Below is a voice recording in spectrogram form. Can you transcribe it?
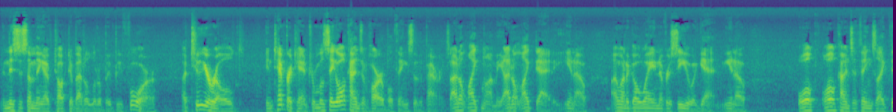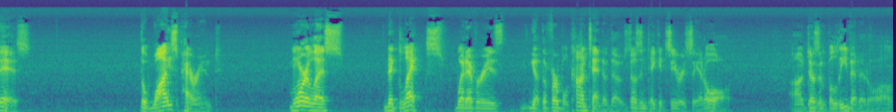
And this is something I've talked about a little bit before. A two year old in temper tantrum will say all kinds of horrible things to the parents. I don't like mommy. I don't like daddy. You know, I want to go away and never see you again. You know, all, all kinds of things like this the wise parent more or less neglects whatever is you know the verbal content of those doesn't take it seriously at all uh, doesn't believe it at all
